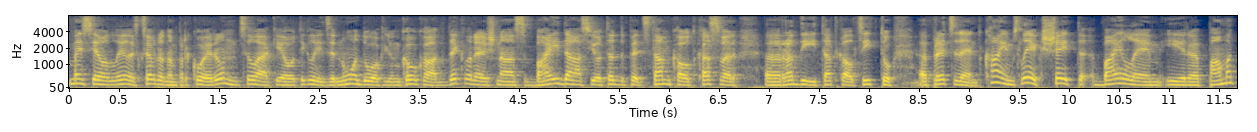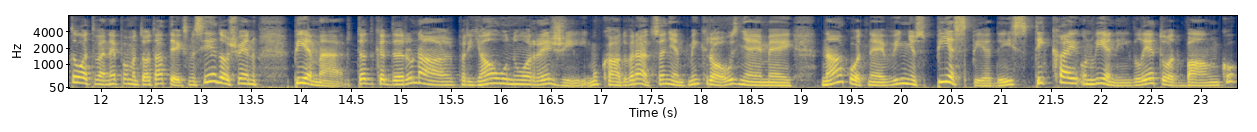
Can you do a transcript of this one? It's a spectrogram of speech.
mēs jau lieliski saprotam, par ko ir runa. Cilvēki jau tik līdz ir nodokļi un kaut kāda deklarēšanās baidās, jo tad pēc tam kaut kas var uh, radīt atkal citu uh, precedentu. Kā jums liekas, šeit bailēm ir pamatot vai nepamatot attieksmi? Es iedošu vienu piemēru. Tad, kad runā par jauno režīmu, kādu varētu saņemt mikro uzņēmēji, nākotnē viņus piespiedīs tikai un vienīgi lietot banku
